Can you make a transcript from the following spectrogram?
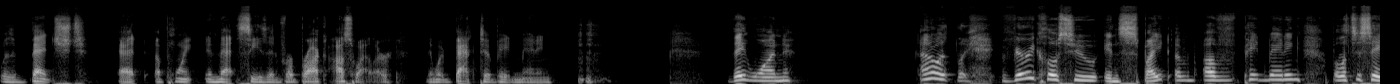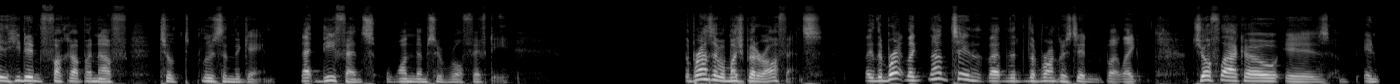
was benched at a point in that season for Brock Osweiler, then went back to Peyton Manning. they won, I don't know, like very close to in spite of, of Peyton Manning, but let's just say he didn't fuck up enough to lose in the game. That defense won them Super Bowl 50. The Browns have a much better offense. Like the like not saying that the, the Broncos didn't, but like Joe Flacco is in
